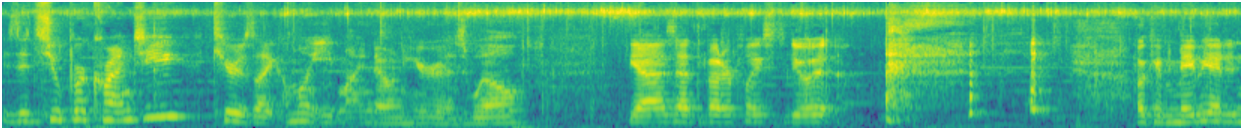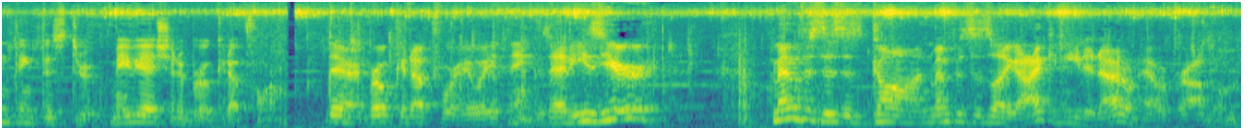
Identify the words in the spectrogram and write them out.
Is it super crunchy? Kira's like, I'm gonna eat mine down here as well. Yeah, is that the better place to do it? okay, maybe I didn't think this through. Maybe I should have broke it up for him. There, I broke it up for you. What do you think? Is that easier? Memphis is gone. Memphis is like, I can eat it. I don't have a problem.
